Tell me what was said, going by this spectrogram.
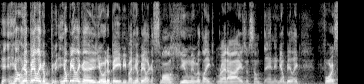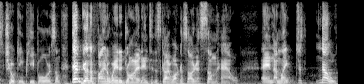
He- He'll he'll be like a he'll be like a Yoda baby, but he'll be like a small human with like red eyes or something, and he'll be like force choking people or something. They're gonna find a way to draw it into the Skywalker saga somehow, and I'm like, just no,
